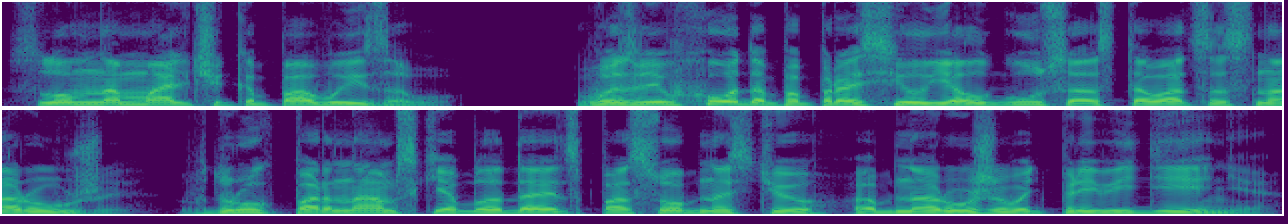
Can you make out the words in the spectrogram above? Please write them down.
словно мальчика по вызову. Возле входа попросил Ялгуса оставаться снаружи. Вдруг Парнамский обладает способностью обнаруживать привидения.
